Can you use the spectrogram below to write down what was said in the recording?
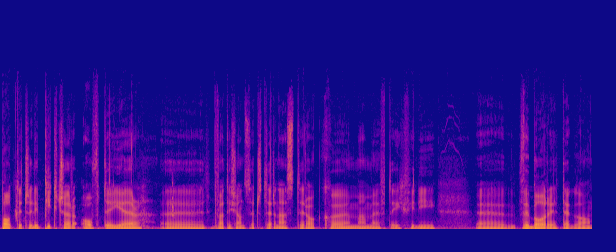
POTY, czyli Picture of the Year 2014 rok. Mamy w tej chwili wybory tego,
